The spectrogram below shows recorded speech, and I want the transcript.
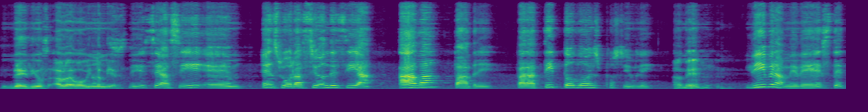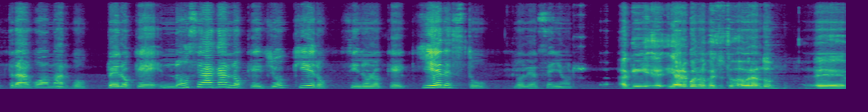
de Dios habla hoy Nos también. Dice así, eh, en su oración decía, Abba, Padre, para ti todo es posible. Amén. Líbrame de este trago amargo, pero que no se haga lo que yo quiero, sino lo que quieres tú. Gloria al Señor. Aquí, eh, y ahora cuando Jesús estaba orando eh,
